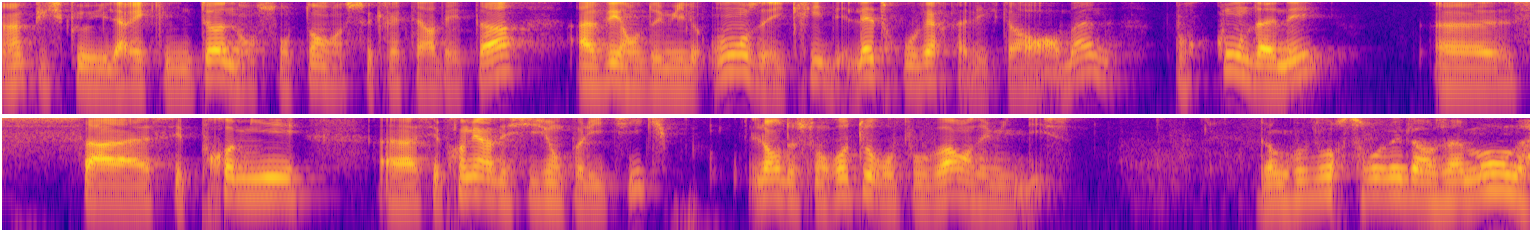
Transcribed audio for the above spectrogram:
hein, puisque Hillary Clinton, en son temps secrétaire d'État, avait en 2011 écrit des lettres ouvertes à Viktor Orban pour condamner ses premiers euh, ses premières décisions politiques lors de son retour au pouvoir en 2010. Donc vous vous retrouvez dans un monde,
